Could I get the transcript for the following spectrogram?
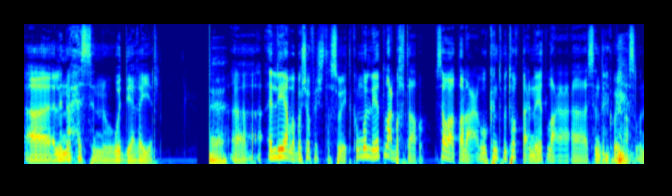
آه لأنه أحس إنه ودي أغير إيه. آه اللي يلا بشوف إيش تصويتكم واللي يطلع بختاره سواء طلع وكنت متوقع إنه يطلع آه سندكويل أصلا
